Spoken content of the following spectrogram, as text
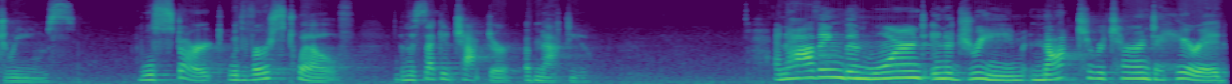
dreams. We'll start with verse 12 in the second chapter of Matthew. And having been warned in a dream not to return to Herod,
